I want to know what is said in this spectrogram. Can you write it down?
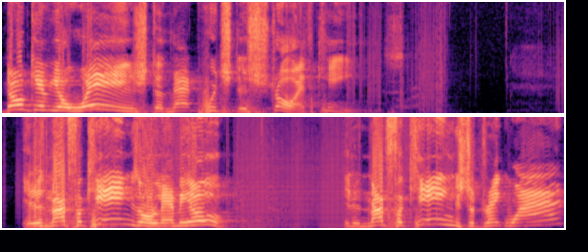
Don't give your ways to that which destroyeth kings. It is not for kings, O Lemuel. It is not for kings to drink wine.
